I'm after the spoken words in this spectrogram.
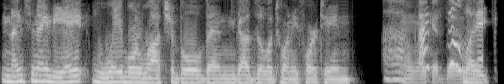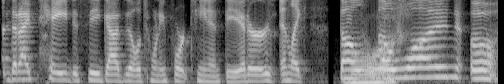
1998 way more watchable than Godzilla 2014. Oh my I'm still goodness. mad that I paid to see Godzilla 2014 in theaters, and like the Woof. the one, ugh,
